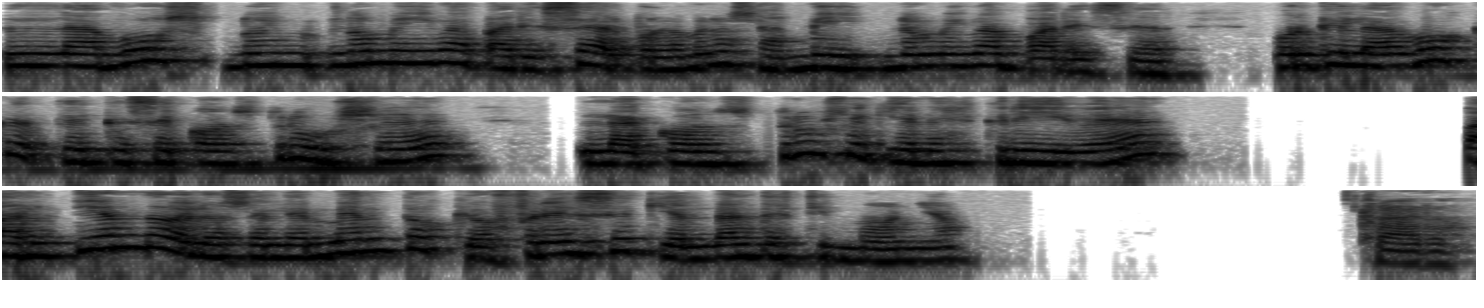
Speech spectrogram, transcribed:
la voz no, me iba a aparecer, por lo menos a mí, no me iba a aparecer, porque la voz que, que se construye, la construye quien escribe, partiendo de los elementos que ofrece quien da el testimonio. Claro.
